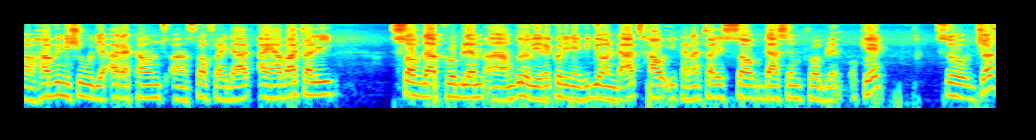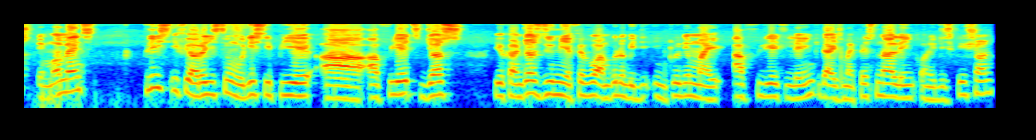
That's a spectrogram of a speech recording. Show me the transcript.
uh, having issue with your ad account and stuff like that. I have actually solved that problem. And I'm going to be recording a video on that how you can actually solve that same problem okay? So just a moment. Please if you are registering with this CPA uh, affiliate just you can just do me a favor. I'm going to be including my affiliate link. That is my personal link on the description.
